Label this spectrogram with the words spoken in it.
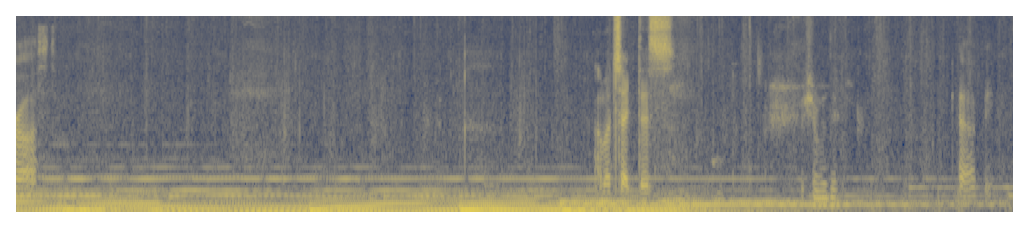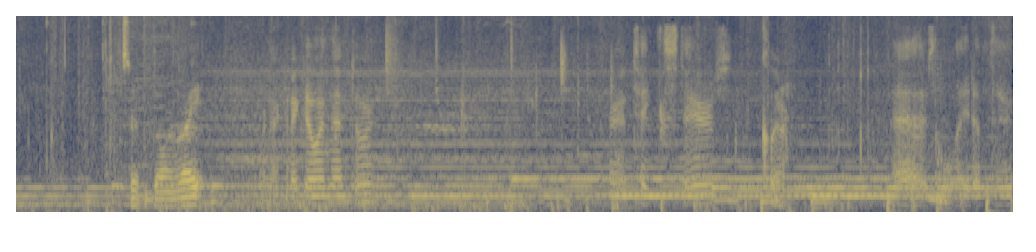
Make my way across. I'm gonna check this. Which one with you? Copy. Going right. We're not gonna go in that door. We're gonna take the stairs. Clear. Ah, there's a light up there.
